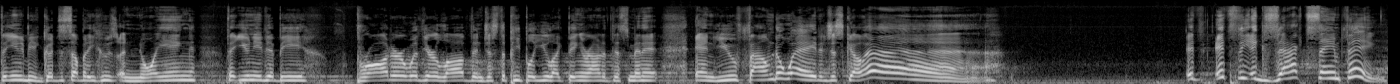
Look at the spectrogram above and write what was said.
that you need to be good to somebody who's annoying, that you need to be broader with your love than just the people you like being around at this minute, and you found a way to just go, eh. It's, it's the exact same thing.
